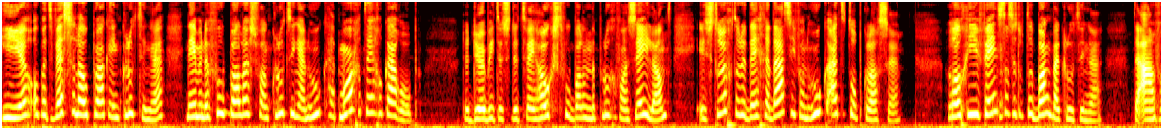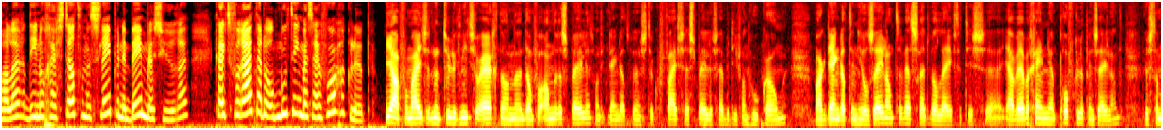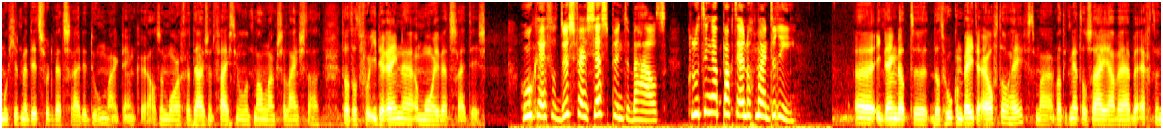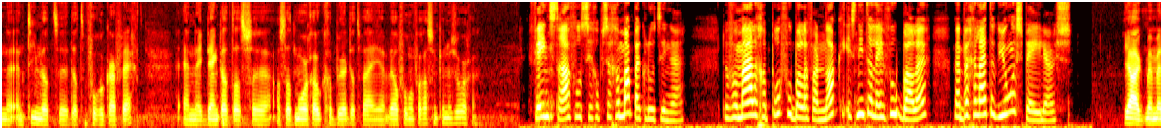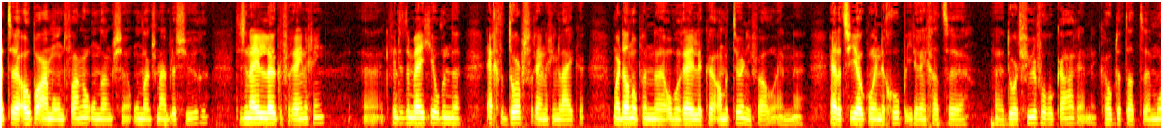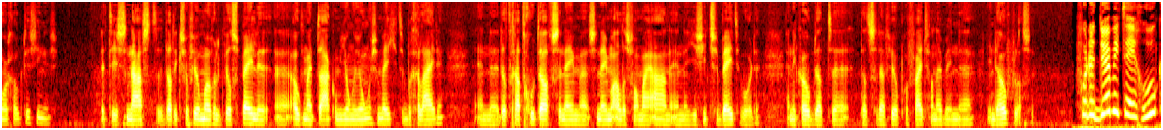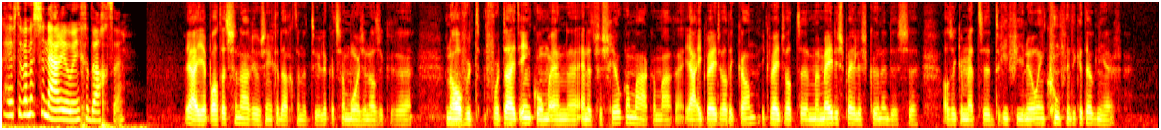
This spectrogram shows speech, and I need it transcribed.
Hier op het Westerlooppark in Kloetingen nemen de voetballers van Kloetingen en Hoek het morgen tegen elkaar op. De derby tussen de twee hoogst voetballende ploegen van Zeeland is terug door de degradatie van Hoek uit de topklasse. Rogier Veenstra zit op de bank bij Kloetingen. De aanvaller, die nog herstelt van een slepende beenblessure, kijkt vooruit naar de ontmoeting met zijn vorige club. Ja, voor mij is het natuurlijk niet zo erg dan, eh, dan voor andere spelers. Want ik denk dat we een stuk of vijf, zes spelers hebben die van Hoek komen. Maar ik denk dat in heel Zeeland de wedstrijd wel leeft. Het is, uh, ja, we hebben geen uh, profclub in Zeeland. Dus dan moet je het met dit soort wedstrijden doen. Maar ik denk als er morgen 1500 man langs de lijn staat, dat dat voor iedereen een mooie wedstrijd is. Hoek heeft tot dusver zes punten behaald. Kloetingen pakte er nog maar drie. Uh, ik denk dat, uh, dat Hoek een beter elftal heeft. Maar wat ik net al zei, ja, we hebben echt een, een team dat, uh, dat voor elkaar vecht. En ik denk dat als, als dat morgen ook gebeurt, dat wij wel voor een verrassing kunnen zorgen. Veenstra voelt zich op zijn gemak bij Kloetingen. De voormalige profvoetballer van NAC is niet alleen voetballer, maar begeleidt ook jonge spelers. Ja, ik ben met open armen ontvangen, ondanks, ondanks mijn blessure. Het is een hele leuke vereniging. Uh, ik vind het een beetje op een uh, echte dorpsvereniging lijken, maar dan op een, uh, op een redelijk amateurniveau. En ja, dat zie je ook wel in de groep. Iedereen gaat door het vuur voor elkaar en ik hoop dat dat morgen ook te zien is. Het is naast dat ik zoveel mogelijk wil spelen, ook mijn taak om jonge jongens een beetje te begeleiden. En dat gaat goed af, ze nemen, ze nemen alles van mij aan en je ziet ze beter worden. En ik hoop dat, dat ze daar veel profijt van hebben in, in de hoofdklasse. Voor de derby tegen Hoek heeft er wel een scenario in gedachten ja, je hebt altijd scenario's in gedachten natuurlijk. Het zou mooi zijn als ik er uh, een half uur voor tijd in kom en, uh, en het verschil kan maken. Maar uh, ja, ik weet wat ik kan. Ik weet wat mijn medespelers kunnen. Dus als ik er met 3-4-0 in kom, vind ik het ook niet erg.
